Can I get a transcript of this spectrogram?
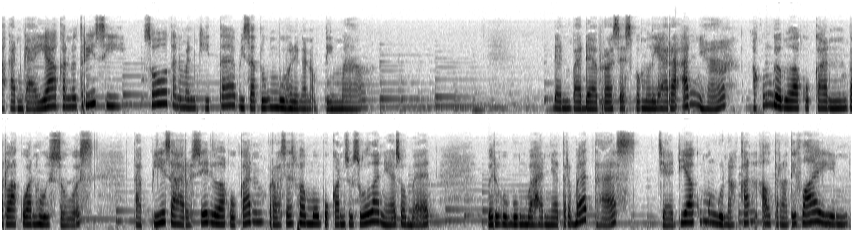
akan kaya akan nutrisi, so tanaman kita bisa tumbuh dengan optimal. Dan pada proses pemeliharaannya, aku nggak melakukan perlakuan khusus, tapi seharusnya dilakukan proses pemupukan susulan ya sobat. Berhubung bahannya terbatas, jadi aku menggunakan alternatif lain,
